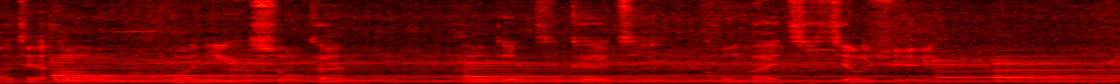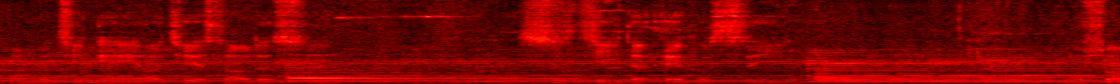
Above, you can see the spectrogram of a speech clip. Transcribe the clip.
大家好，欢迎收看盘点子科技空拍机教学。我们今天要介绍的是四 G 的 F 十一无刷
